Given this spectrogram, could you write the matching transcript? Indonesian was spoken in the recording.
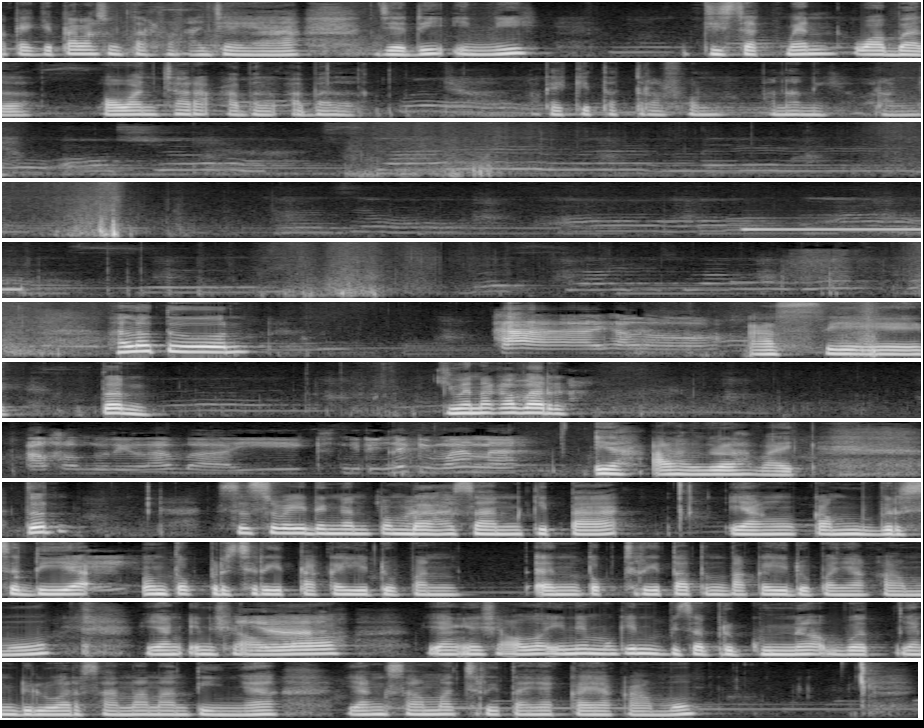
Oke, kita langsung telepon aja ya. Jadi ini di segmen wabal wawancara abal-abal. Oke, kita telepon mana nih orangnya? Halo Tun. Hai, halo. Asik. Tun. Gimana kabar? Alhamdulillah baik. Sendirinya gimana? Iya, alhamdulillah baik. Tun, sesuai dengan pembahasan kita yang kamu bersedia untuk bercerita kehidupan eh, untuk cerita tentang kehidupannya kamu yang insya iya. Allah yang insya Allah ini mungkin bisa berguna buat yang di luar sana nantinya yang sama ceritanya kayak kamu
